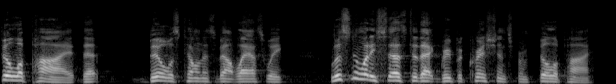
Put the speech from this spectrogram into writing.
Philippi that Bill was telling us about last week. Listen to what he says to that group of Christians from Philippi.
